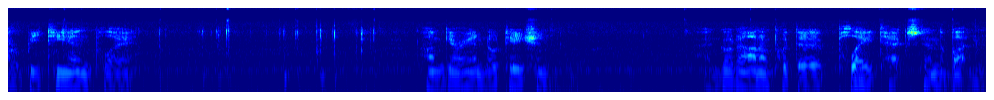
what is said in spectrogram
Or BTN play. Hungarian notation. And go down and put the play text in the button.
